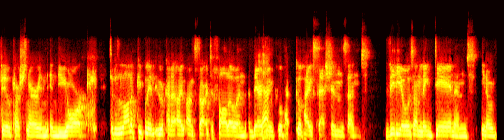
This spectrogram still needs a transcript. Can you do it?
Phil Kirschner in, in New York so there's a lot of people in who are kind of I, am starting to follow, and, and they're yeah. doing club, clubhouse sessions and videos on LinkedIn and you know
